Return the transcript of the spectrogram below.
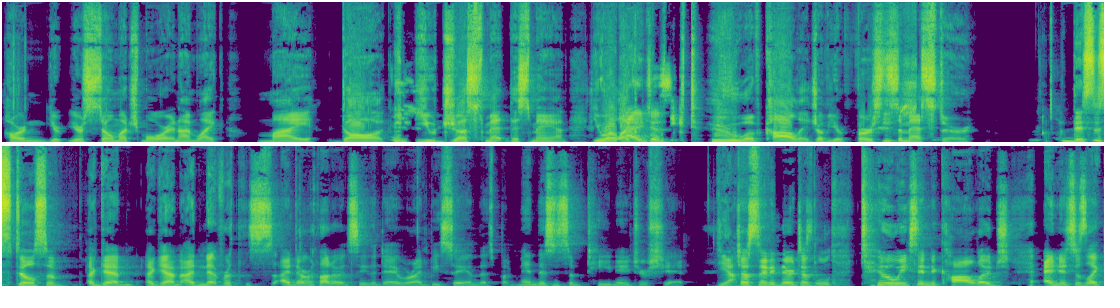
Hardin, you're, you're so much more. And I'm like, my dog, you just met this man. You are like I just- week two of college of your first semester. this is still some again again i never th- i never thought i would see the day where i'd be saying this but man this is some teenager shit Yeah. just sitting there just two weeks into college and it's just like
